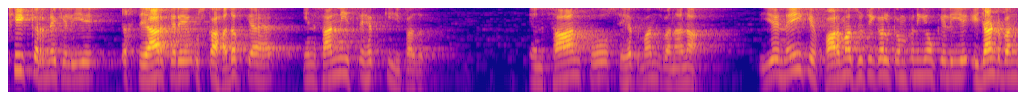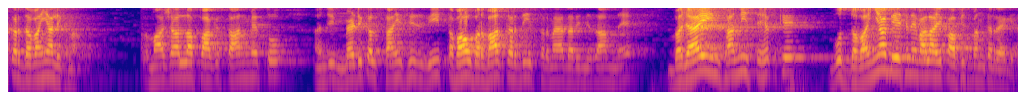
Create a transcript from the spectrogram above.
ٹھیک کرنے کے لیے اختیار کرے، اس کا ہدف کیا ہے؟ انسانی صحت کی حفاظت۔ انسان کو صحت مند بنانا۔ یہ نہیں کہ فارماسیوٹیکل کمپنیوں کے لیے ایجنٹ بن کر دوائیاں لکھنا۔ ماشاء اللہ پاکستان میں تو ہاں جی میڈیکل سائنسز بھی تباہ و برباد کر دی۔ سرمایہ داری نظام نے بجائے انسانی صحت کے وہ دوائیاں بیچنے والا ایک آفس بن کر رہ گیا۔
